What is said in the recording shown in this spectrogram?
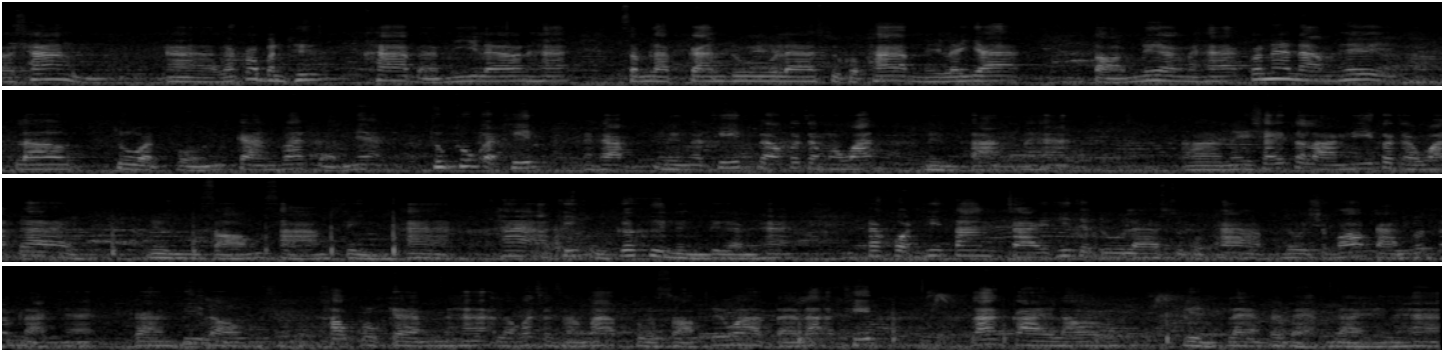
ตาช่างแล้วก็บันทึกค่าแบบนี้แล้วนะฮะสำหรับการดูแลสุขภาพในระยะต่อเนื่องนะฮะก็แนะนำให้เราตรวจผลการวัดแบบเนี้ยทุก ๆ อาทิตย์นะครับหนึ่งอาทิตย์เราก็จะมาวัด 1 ครั้งนะฮะ ในใช้ตารางนี้ก็จะวัดได้ 1 2 3 4 5 5 อาทิตย์อีกก็คือ 1 เดือนฮะถ้าคนที่ตั้งใจที่จะดูแลสุขภาพ โดยเฉพาะการลดน้ำหนักนะฮะการที่เราเข้าโปรแกรมนะฮะเราก็จะสามารถตรวจสอบได้ว่าแต่ละอาทิตย์ร่างกายเราเปลี่ยนแปลงไปแบบใดนะฮะ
